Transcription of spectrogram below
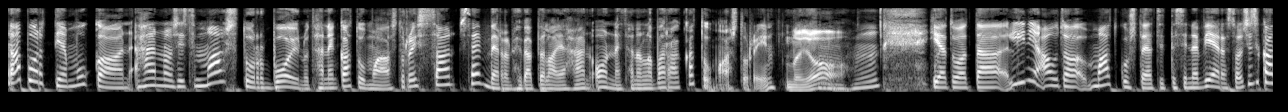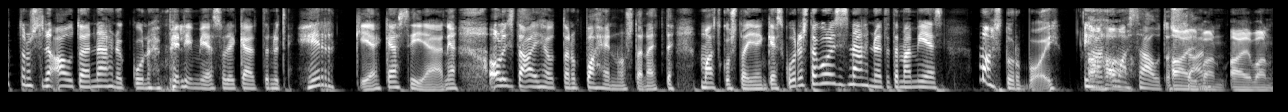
raporttien mukaan hän on siis masturboinut hänen katumaasturissaan. Sen verran hyvä pelaaja hän on, että hänellä on varaa katumaasturiin. No joo. Mm. Ja tuota, linja-automatkustajat sitten sinne vieressä oli siis kattonut sinne autoa ja nähnyt, kun pelimies oli käyttänyt herkkiä käsiään. Ja oli sitä aiheuttanut pahennusta näiden matkustajien keskuudesta, kun oli siis nähnyt, että tämä mies masturboi ihan Aha. omassa autossaan. Aivan, aivan.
